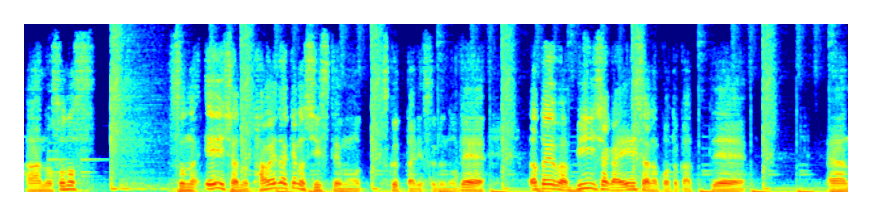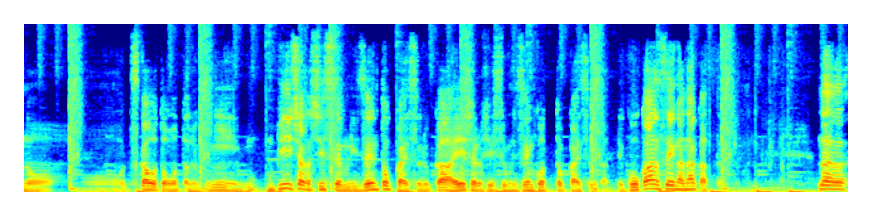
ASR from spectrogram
あの、その、その A 社のためだけのシステムを作ったりするので、例えば B 社が A 社のこと買って、あの、使おうと思った時に、B 社のシステムに全特化するか、A 社のシステムに全国特化するかって互換性がなかったりとかね。な、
